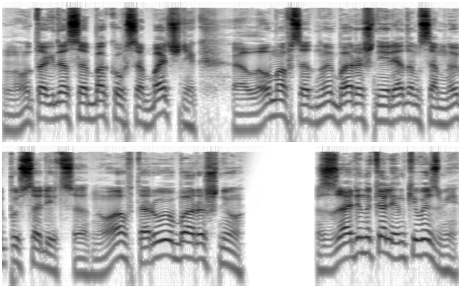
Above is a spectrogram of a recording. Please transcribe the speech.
«Ну, тогда собаку в собачник, а Ломов с одной барышней рядом со мной пусть садится, ну а вторую барышню сзади на коленки возьми,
